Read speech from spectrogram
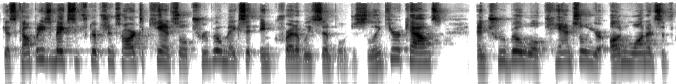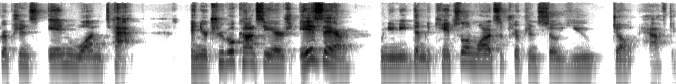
Because companies make subscriptions hard to cancel, Truebill makes it incredibly simple. Just link your accounts, and Truebill will cancel your unwanted subscriptions in one tap. And your Truebill concierge is there when you need them to cancel unwanted subscriptions so you don't have to.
